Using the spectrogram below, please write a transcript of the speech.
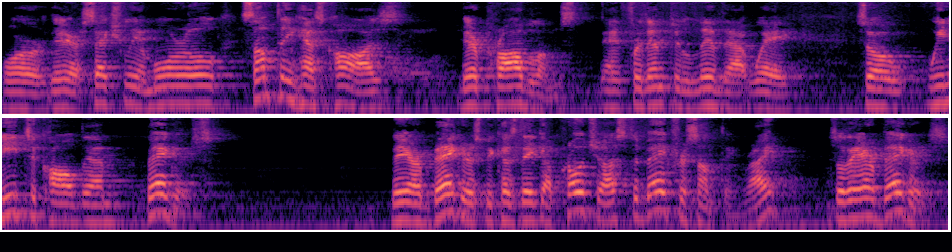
or they are sexually immoral. Something has caused their problems and for them to live that way. So we need to call them beggars. They are beggars because they approach us to beg for something, right? So they are beggars.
